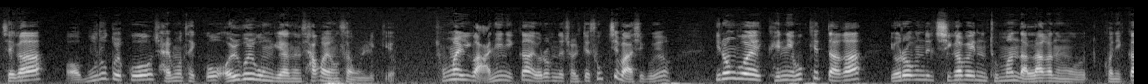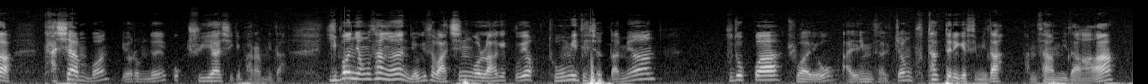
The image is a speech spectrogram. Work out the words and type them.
제가, 어, 무릎 꿇고 잘못했고, 얼굴 공개하는 사과 영상 올릴게요. 정말 이거 아니니까 여러분들 절대 속지 마시고요. 이런 거에 괜히 혹했다가, 여러분들 지갑에 있는 돈만 날아가는 거- 거니까 다시 한번 여러분들 꼭 주의하시기 바랍니다. 이번 영상은 여기서 마치는 걸로 하겠고요. 도움이 되셨다면 구독과 좋아요, 알림 설정 부탁드리겠습니다. 감사합니다.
